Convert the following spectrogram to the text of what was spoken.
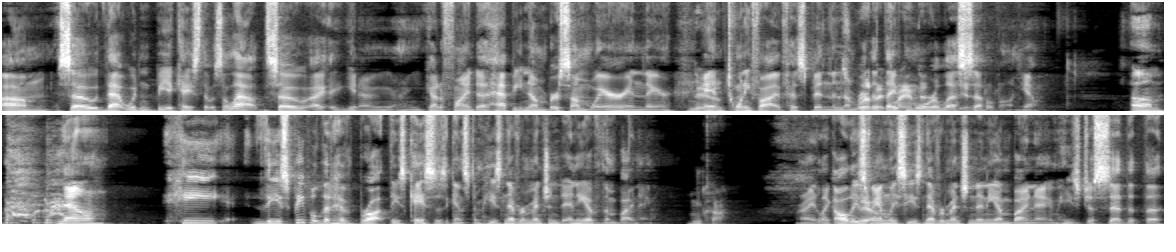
Um, so that wouldn't be a case that was allowed. So I, you know, you got to find a happy number somewhere in there, Yeah. and 25 has been the number that they've they've landed. more or less Yeah. settled on. Yeah. Um, now he, these people that have brought these cases against him, he's never mentioned any of them by name Okay. right? Like all these Yeah. families, he's never mentioned any of them by name. He's just said that the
